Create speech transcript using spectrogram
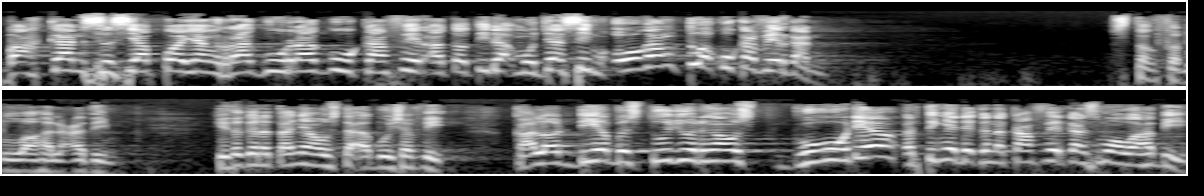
bahkan sesiapa yang ragu-ragu kafir atau tidak mujassim orang tu aku kafirkan astagfirullahaladzim kita kena tanya Ustaz Abu Syafiq. Kalau dia bersetuju dengan guru dia artinya dia kena kafirkan semua wahabi.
